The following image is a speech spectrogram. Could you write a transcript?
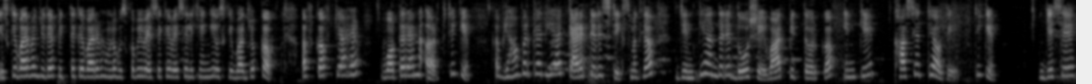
इसके बारे में जुदे पित्त के बारे में हम लोग उसको भी वैसे के वैसे लिखेंगे, उसके बाद जो कफ। अब कफ क्या है? वाटर एंड अर्थ ठीक है? अब यहाँ पर क्या दिया है? कैरेक्टरिस्टिक्स मतलब जिनके अंदर ये दोष है, वात, पित्त और कफ, इनके खासियत क्या होते हैं, ठीक है? जैसे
